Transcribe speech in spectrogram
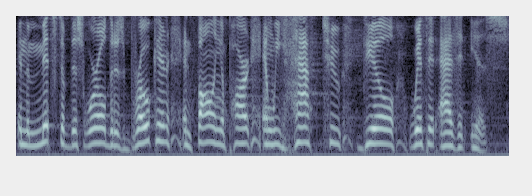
in the midst of this world that is broken and falling apart, and we have to deal with it as it is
